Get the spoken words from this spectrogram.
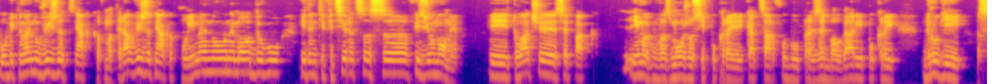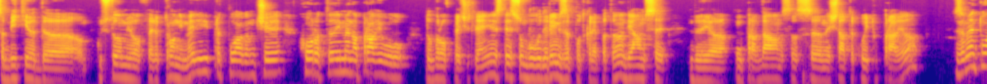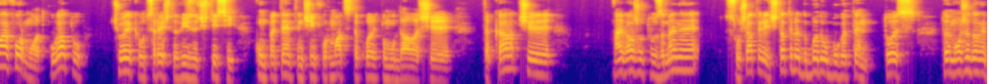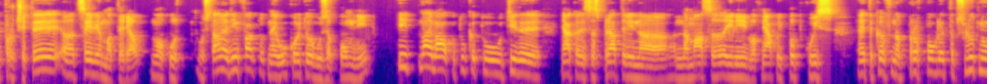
обикновено виждат някакъв материал, виждат някакво име, но не могат да го идентифицират с физиономия. И това, че все пак имах възможност и покрай как цар футбол превзе България и покрай други събития да гостувам и в електронни медии, предполагам, че хората им е направило добро впечатление. Естествено, благодарим за подкрепата. Надявам се да я оправдавам с нещата, които правя. За мен това е формулата. Когато човека от среща вижда, че ти си компетентен, че информацията, която му даваш е така, че най-важното за мен е слушателя и читателя да бъде обогатен. Тоест, той може да не прочете целият материал, но ако остане един факт от него, който да го запомни и най-малкото като отиде някъде с приятели на, на маса или в някой пъп квиз, е такъв на пръв поглед абсолютно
